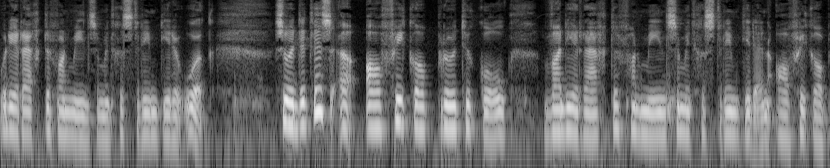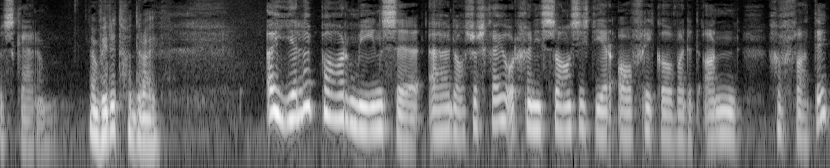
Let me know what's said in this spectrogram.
oor die regte van mense met gestremthede ook. So dit is 'n Afrika protokol wat die regte van mense met gestremthede in Afrika beskerm. En wie het dit gedryf? 'n Hele paar mense, uh, daar's verskeie organisasies deur Afrika wat dit aangevat het,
